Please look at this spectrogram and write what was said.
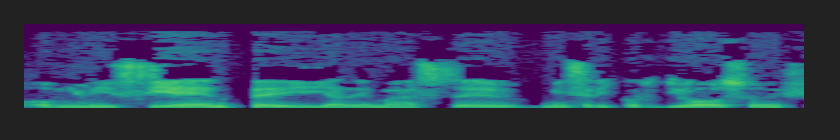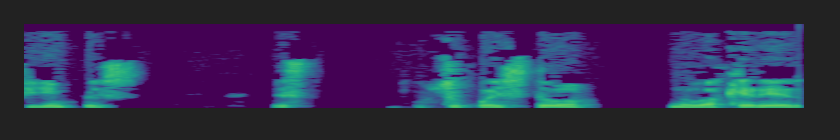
omnisciente y además eh, misericordioso, en fin, pues es, por supuesto no va a querer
